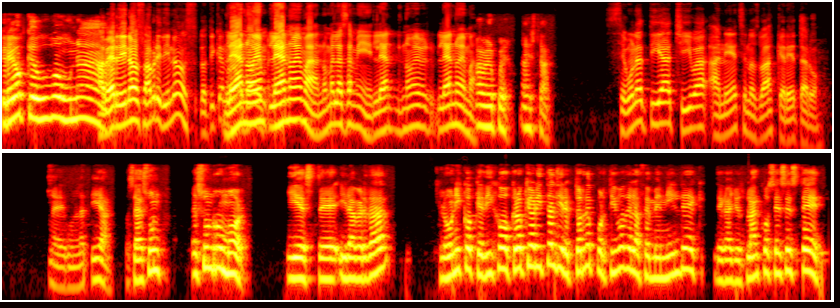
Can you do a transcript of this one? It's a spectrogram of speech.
creo que hubo una. A ver, dinos, Fabri, dinos, platícanos. Lea. Noem, lea Noema, no me las a mí. Lea, no me, lea Noema. A ver, pues, ahí está. Según la tía Chiva, Anet se nos va a Querétaro. según la tía. O sea, es un, es un rumor. Y este, y la verdad, lo único que dijo, creo que ahorita el director deportivo de la femenil de, de Gallos Blancos es este,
